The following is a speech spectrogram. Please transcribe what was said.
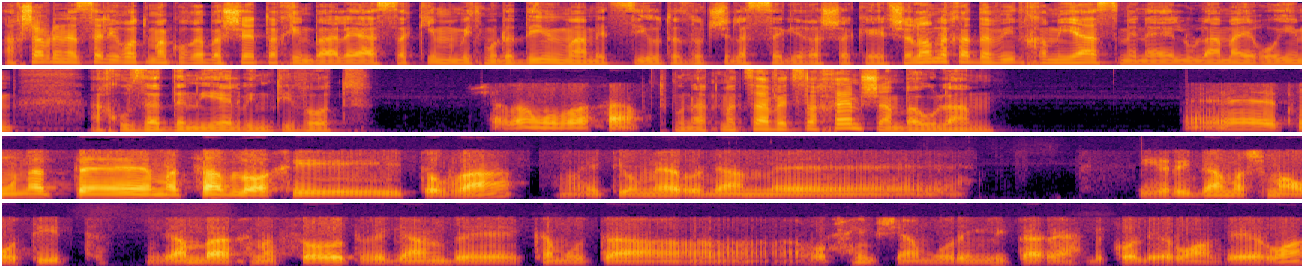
עכשיו ננסה לראות מה קורה בשטח עם בעלי העסקים המתמודדים עם המציאות הזאת של הסגר השקט. שלום לך, דוד חמיאס, מנהל אולם האירועים אחוזת דניאל בנתיבות. שלום וברכה. תמונת מצב אצלכם שם באולם. אה, תמונת אה, מצב לא הכי טובה, הייתי אומר גם אה, ירידה משמעותית גם בהכנסות וגם בכמות האורחים שאמורים להתארח בכל אירוע ואירוע.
